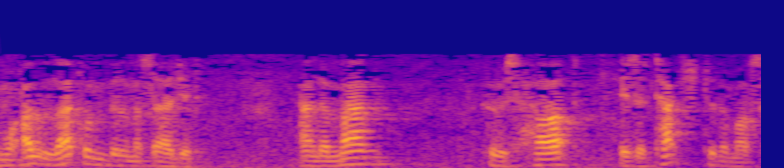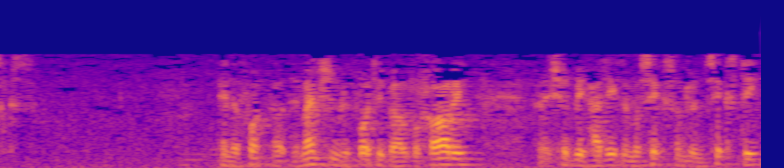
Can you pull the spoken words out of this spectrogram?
مُعَلَّقٌ بِالْمَسَاجِدِ And a man whose heart is attached to the mosques. In the footnote they mentioned, reported by Al-Bukhari, and it should be hadith number 660,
